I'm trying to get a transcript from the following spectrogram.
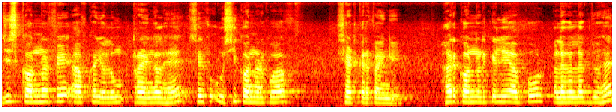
जिस कॉर्नर पे आपका येलो ट्रायंगल है, सिर्फ़ उसी कॉर्नर को आप सेट कर पाएँगे। हर कॉर्नर के लिए आपको अलग अलग जो है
